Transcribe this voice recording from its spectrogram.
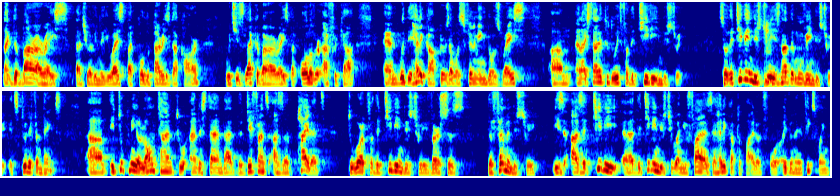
like the Baja race that you have in the US, but called the Paris Dakar, which is like a Baja race, but all over Africa. And with the helicopters, I was filming those races, um, and I started to do it for the TV industry. So the TV industry mm. is not the movie industry; it's two different things. Um, it took me a long time to understand that the difference as a pilot to work for the TV industry versus the film industry is as a TV, uh, the TV industry, when you fly as a helicopter pilot for even a fixed wing,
